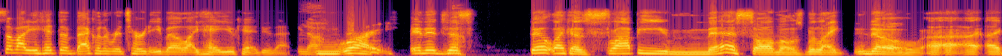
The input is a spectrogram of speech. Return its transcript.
somebody hit them back with a return email like, "Hey, you can't do that." No, Right. And it just felt like a sloppy mess almost, but like, no, I, I, I, I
